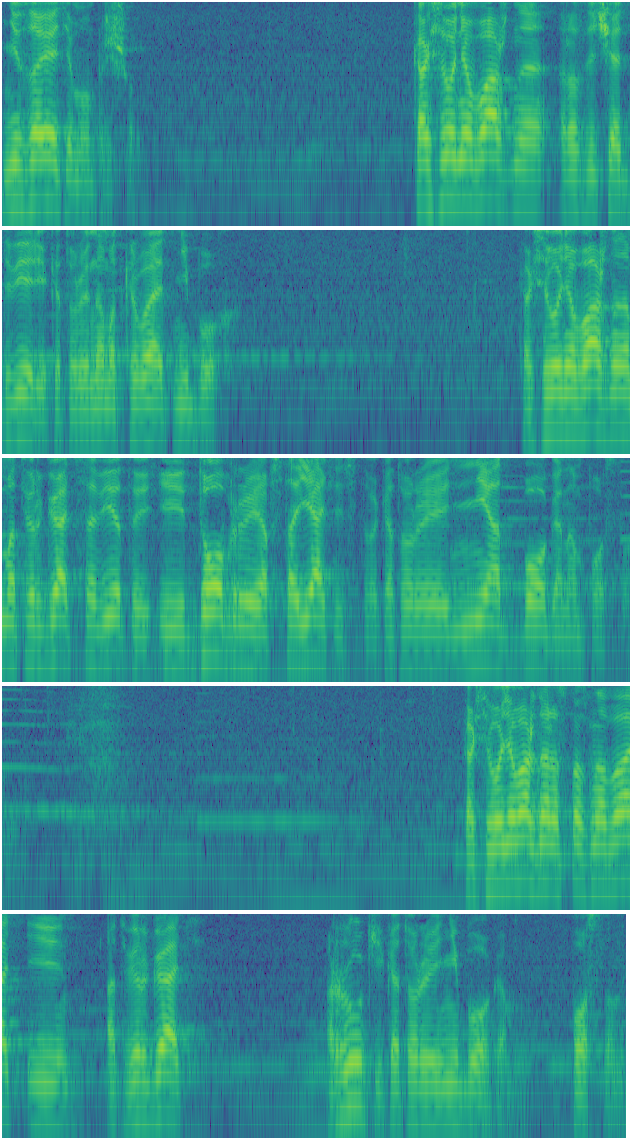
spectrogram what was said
Не за этим он пришел. Как сегодня важно различать двери, которые нам открывает не Бог. Как сегодня важно нам отвергать советы и добрые обстоятельства, которые не от Бога нам посланы. Как сегодня важно распознавать и отвергать руки, которые не Богом посланы.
